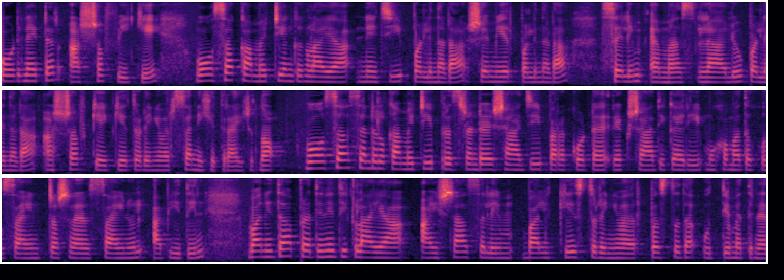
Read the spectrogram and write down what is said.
coordinator Ashraf V K VOSA committee അംഗങ്ങളായ Najeeb Pallinada Shameer Pallinada Salim M S Lalu Pallinada Ashraf K K തുടങ്ങിയവർ സന്നിഹിതരായിരുന്നു. VOSA central committee president Shaji Parakkot രക്ഷാധികാരി മുഹമ്മദ് ഹുസൈൻ ട്രഷറർ സൈനുൽ അബീദീൻ വനിതാ പ്രതിനിധികളായ ഐഷ സലീം ബൽക്കീസ് തുടങ്ങിയവർ പ്രസ്തുത ഉദ്യമത്തിന്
